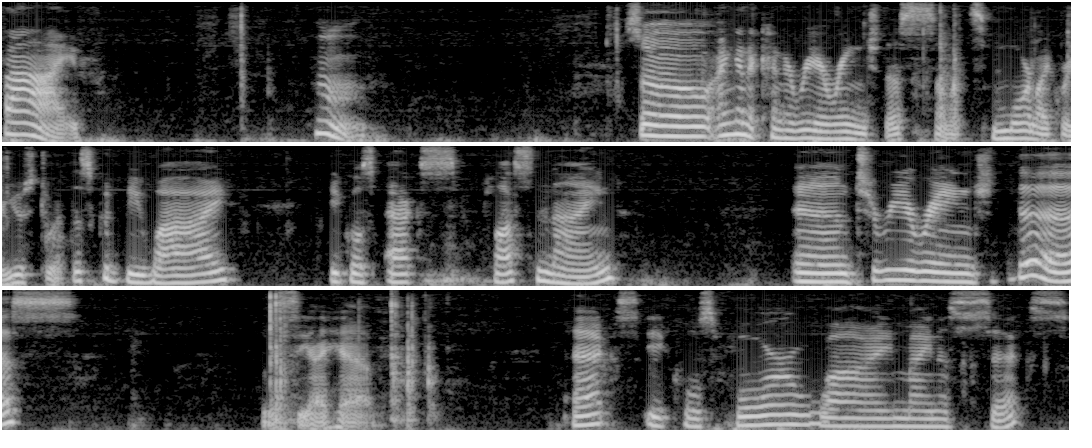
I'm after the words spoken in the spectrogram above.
five. Hmm. So I'm going to kind of rearrange this so it's more like we're used to it. This could be y equals x plus 9. And to rearrange this, let's see, I have x equals 4y minus 6.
